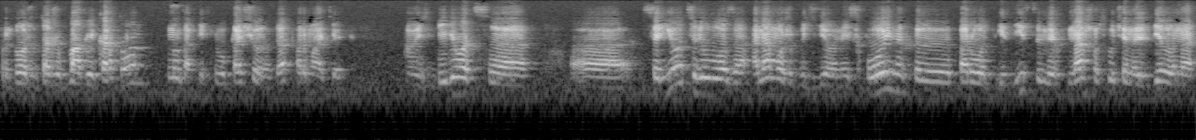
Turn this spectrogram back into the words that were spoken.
предположим, даже бумага и картон, ну, так, если в упрощенном, да, формате. То есть берется э, сырье, целлюлоза, она может быть сделана из хвойных э, пород, из лиственных. В нашем случае она сделана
